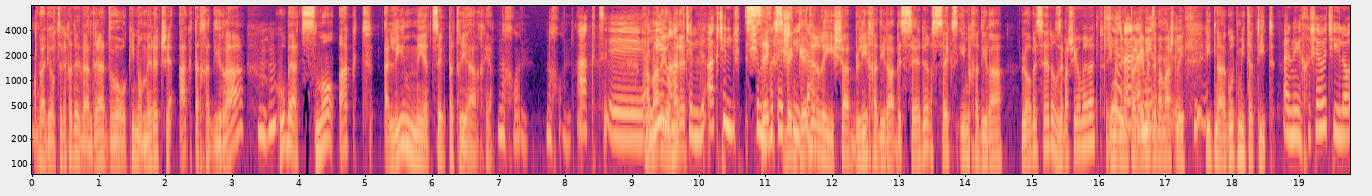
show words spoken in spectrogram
אוקיי. ואני רוצה לחדד, ואנדריאה דבורקין אומרת שאקט החדירה הוא בעצמו אקט אלים מייצג פטריארכיה. נכון. נכון, אקט אה, אלים, אקט, של, אקט של, שמבטא שליטה. סקס בגבר לאישה בלי חדירה בסדר, סקס עם חדירה לא בסדר? זה מה שהיא אומרת? כן, אם אני מתרגם את זה ממש להתנהגות מיתתית. אני חושבת שהיא לא,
